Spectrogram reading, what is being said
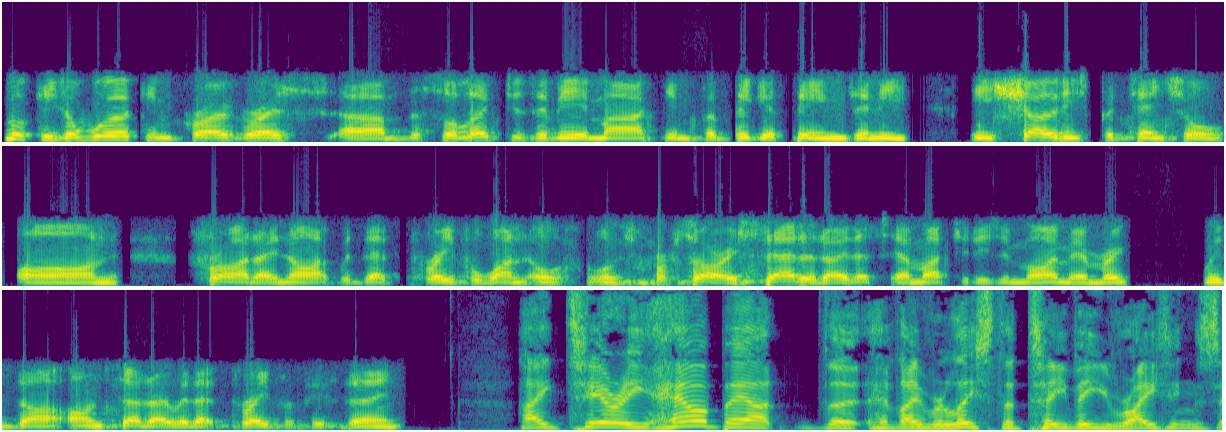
look, he's a work in progress. Um, the selectors have earmarked him for bigger things, and he, he showed his potential on Friday night with that three for one. Or, or sorry, Saturday. That's how much it is in my memory. With uh, on Saturday with that three for fifteen. Hey Terry, how about the? Have they released the TV ratings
